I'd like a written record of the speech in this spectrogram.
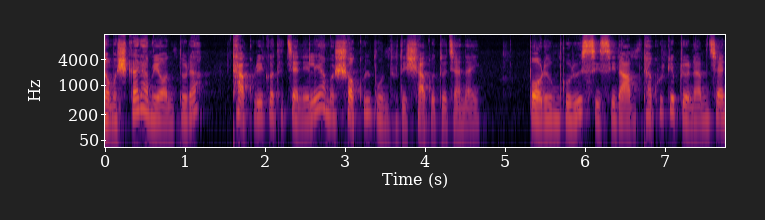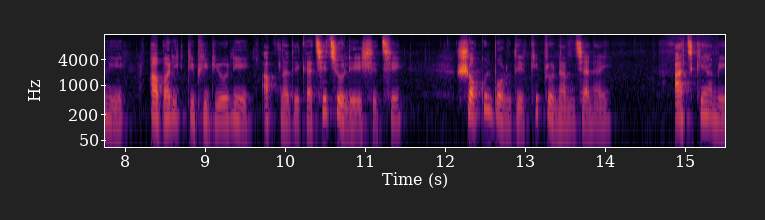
নমস্কার, আমি অন্তরা। ঠাকুরের কথা চ্যানেলে আমার সকল বন্ধুদের স্বাগত জানাই। পরম গুরু শ্রী শ্রী রাম ঠাকুরকে প্রণাম জানিয়ে আবার একটি ভিডিও নিয়ে আপনাদের কাছে চলে এসেছে। সকল বড়দেরকে প্রণাম জানাই। আজকে আমি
